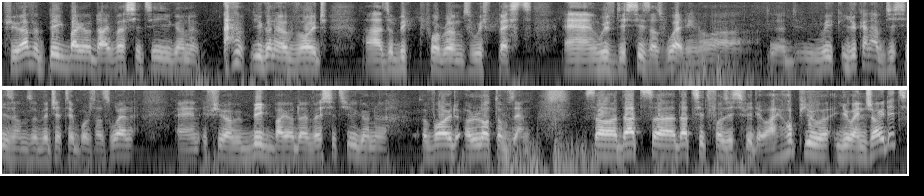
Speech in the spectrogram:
If you have a big biodiversity, you're gonna you're gonna avoid uh, the big problems with pests and with disease as well. You know, uh, we, you can have disease on the vegetables as well, and if you have a big biodiversity, you're gonna avoid a lot of them. So that's uh, that's it for this video. I hope you you enjoyed it.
